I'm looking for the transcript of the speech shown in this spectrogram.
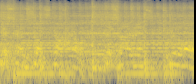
You so style. The tyrants rule.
